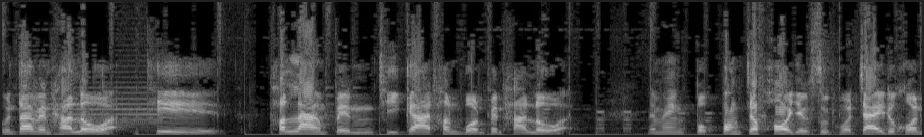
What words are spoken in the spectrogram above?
อุลตร้าเป็นทาโร่อะที่ท่อนล่างเป็นทีก้าท่อนบนเป็นทาโร่อะ แล้วแม่งปกป้องเจ้าพ่ออย่างสุดหัวใจทุกคน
